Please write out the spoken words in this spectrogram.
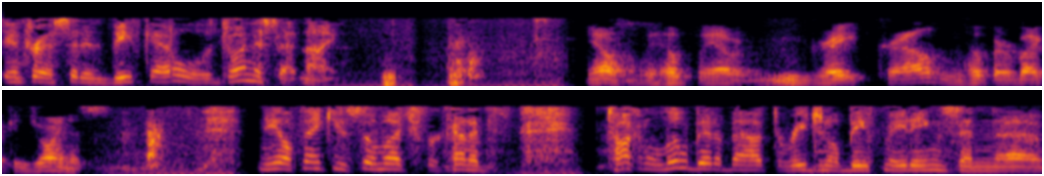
interested in beef cattle will join us that night yeah, we hope we have a great crowd and hope everybody can join us. Neil, thank you so much for kind of talking a little bit about the regional beef meetings, and uh,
